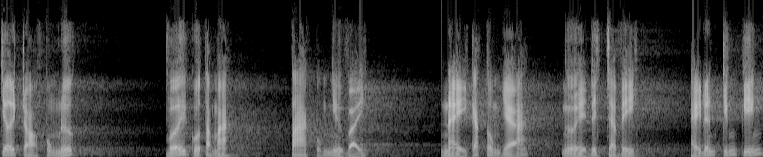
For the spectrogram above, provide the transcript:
chơi trò phun nước. Với Gautama ta cũng như vậy. Này các tôn giả, người Lichavi hãy đến chứng kiến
